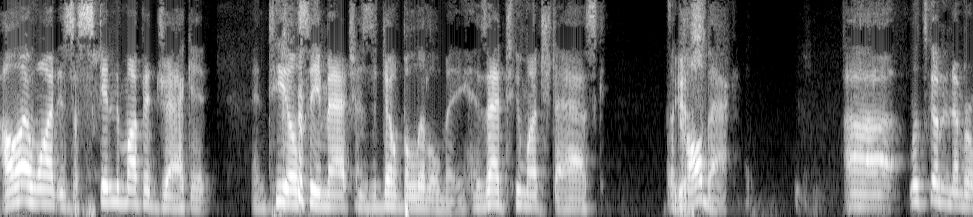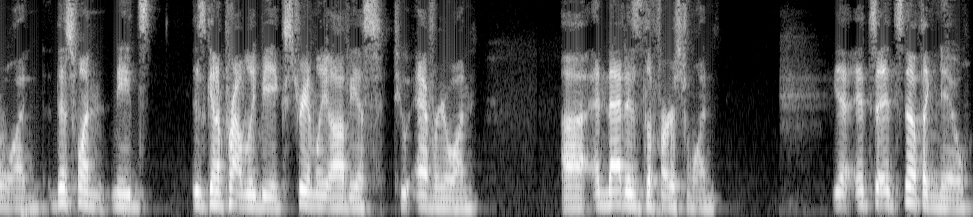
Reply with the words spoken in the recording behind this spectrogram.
All I want is a skinned Muppet jacket and TLC matches that don't belittle me. Is that too much to ask? It's a Yes. callback. Uh, let's go to number one. This one needs is going to probably be extremely obvious to everyone, uh, and that is the first one. Yeah, it's it's nothing new.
